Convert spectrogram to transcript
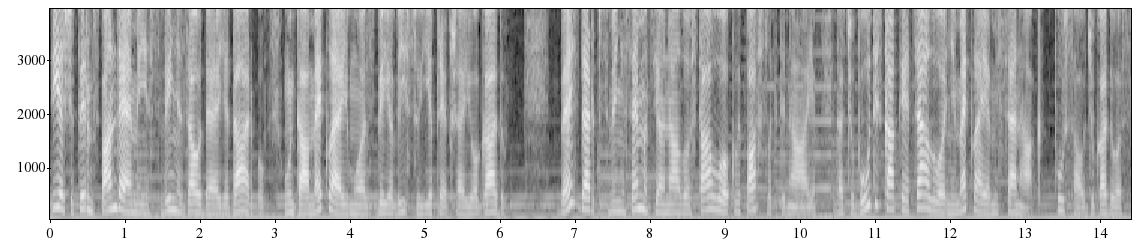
Tieši pirms pandēmijas viņa zaudēja darbu, un tā meklējumos bija visu iepriekšējo gadu. Bezdarbs viņas emocionālo stāvokli pasliktināja, taču būtiskākie cēloņi meklējami senāk, pusauģu gados.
